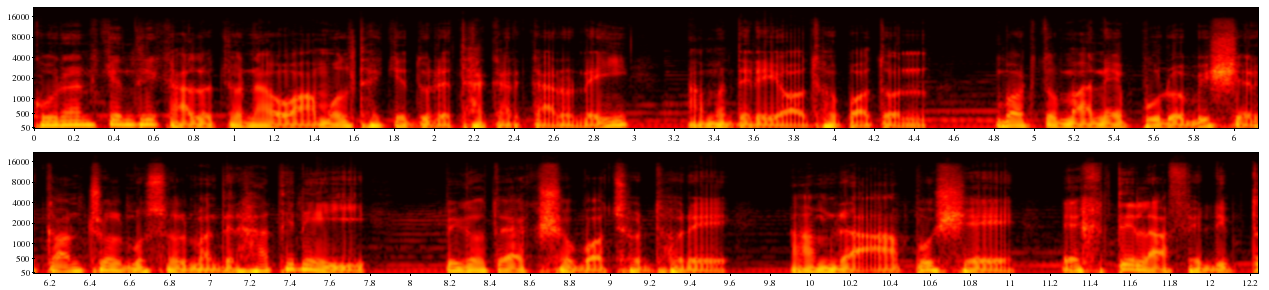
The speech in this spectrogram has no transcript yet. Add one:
কোরআন কেন্দ্রিক আলোচনা ও আমল থেকে দূরে থাকার কারণেই আমাদের এই অধপতন। বর্তমানে পুরো বিশ্বের কন্ট্রোল মুসলমানদের হাতে নেই। বিগত একশো বছর ধরে আমরা আপোষে এখতেলাফে লিপ্ত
